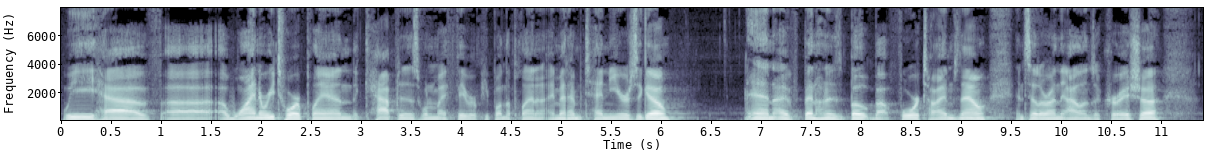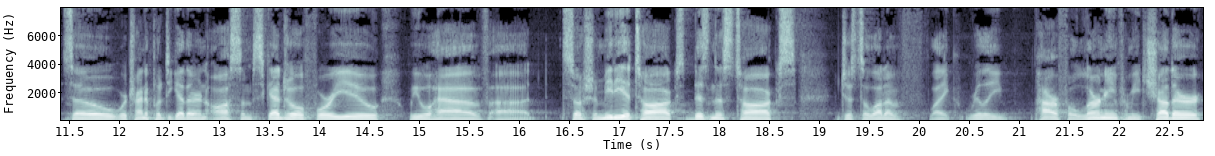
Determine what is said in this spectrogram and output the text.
We have uh, a winery tour plan. The captain is one of my favorite people on the planet. I met him 10 years ago and I've been on his boat about four times now and sailed around the islands of Croatia. So we're trying to put together an awesome schedule for you. We will have uh, social media talks, business talks, just a lot of like really powerful learning from each other.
